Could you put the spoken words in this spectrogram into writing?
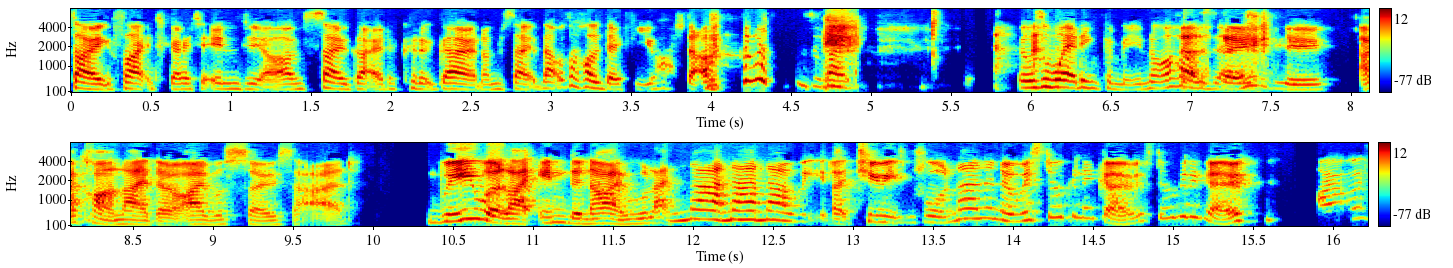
so excited to go to India. I'm so gutted I couldn't go. And I'm just like, that was a holiday for you, hush. It's like it was a wedding for me, not a holiday. so. I can't lie though, I was so sad. We were like in denial. We were like, nah, nah, nah. We, like two weeks before, no, no, no, we're still gonna go. We're still gonna go. I was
